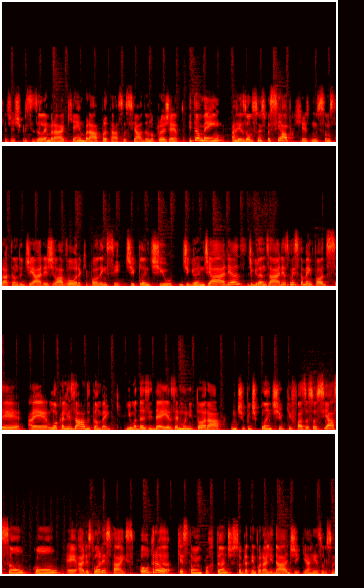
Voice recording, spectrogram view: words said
que a gente precisa lembrar que a Embrapa está associada no projeto. E também a resolução espacial, porque nós estamos tratando de áreas de lavoura, que podem ser de plantio de grandes áreas, de grandes áreas, mas também pode ser é, localizado também. E uma das ideias é monitorar um tipo de plantio que faz associação com é, áreas florestais. Outra questão importante sobre a temporalidade e a resolução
